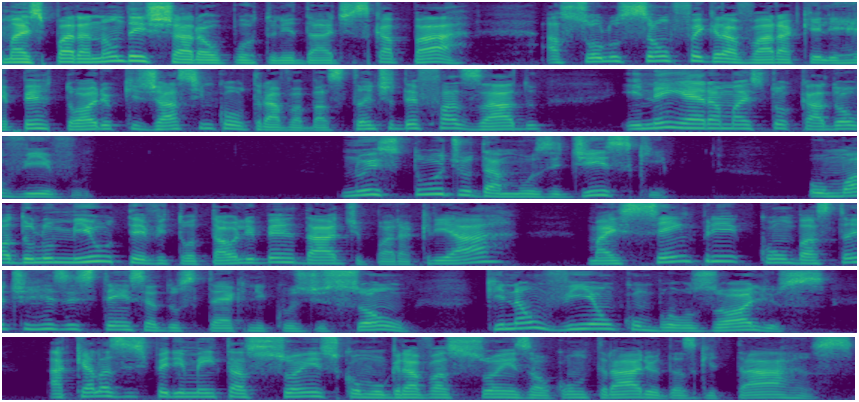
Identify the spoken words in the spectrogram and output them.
Mas para não deixar a oportunidade escapar, a solução foi gravar aquele repertório que já se encontrava bastante defasado e nem era mais tocado ao vivo. No estúdio da Musidisc, o módulo 1000 teve total liberdade para criar, mas sempre com bastante resistência dos técnicos de som que não viam com bons olhos aquelas experimentações como gravações ao contrário das guitarras,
